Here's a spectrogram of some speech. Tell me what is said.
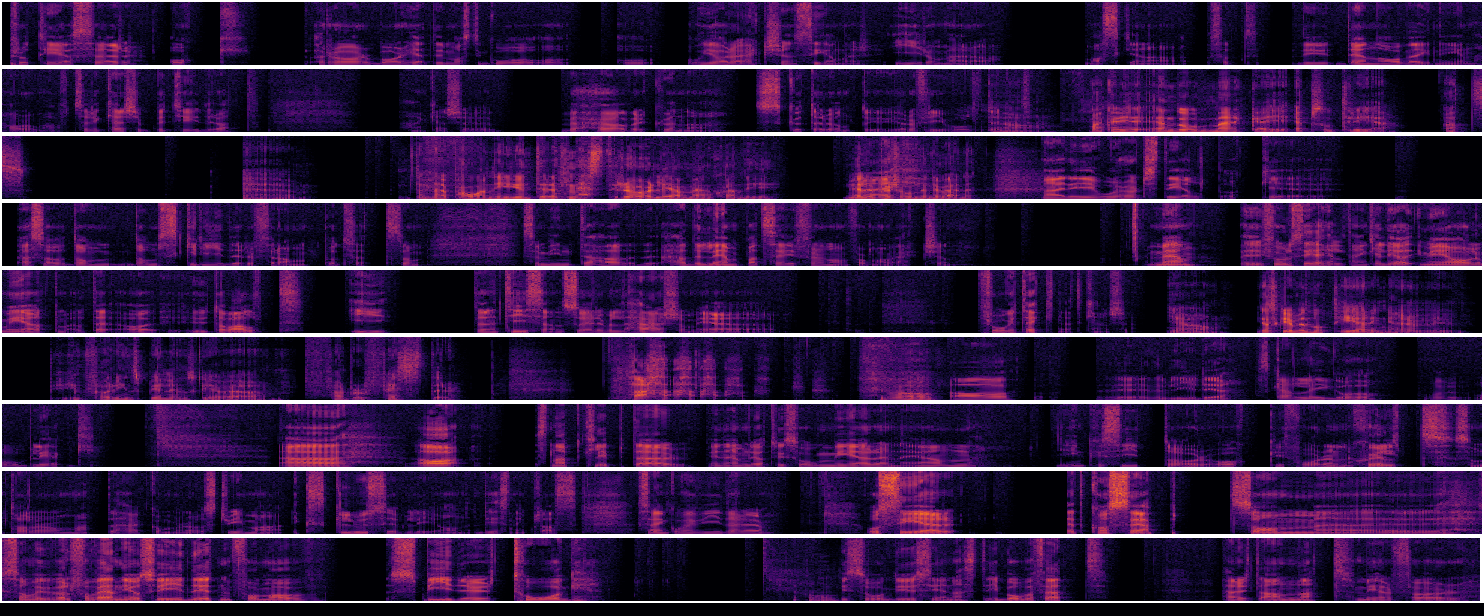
proteser och rörbarhet. Det måste gå och, och, och göra actionscener i de här maskerna. Så att det är ju, den avvägningen har de haft. Så det kanske betyder att han kanske behöver kunna skutta runt och göra frivolter. Ja. Man kan ju ändå märka i Episod 3 att eh, den här Pauan är ju inte den mest rörliga människan i, eller Nej. personen i världen. Nej, det är oerhört stelt och eh, alltså de, de skrider fram på ett sätt som, som inte hade, hade lämpat sig för någon form av action. Men vi får väl se helt enkelt. Jag, men jag håller med att, att ja, utav allt i den här teasern så är det väl det här som är frågetecknet kanske. Ja. Jag skrev en notering här inför inspelningen, skrev jag farbror Fester. Det var, ja, eh, det blir ju det. Skallig och, och, och blek. Eh, ja, snabbt klipp där. Vi nämnde att vi såg mer än en inkvisitor och vi får en skylt som talar om att det här kommer att streama exclusively on Disney+. Sen går vi vidare och ser ett koncept som, eh, som vi väl får vänja oss vid. Det är en form av speedertåg. Ja. Vi såg det ju senast i Boba Fett. Här är ett annat, mer för,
